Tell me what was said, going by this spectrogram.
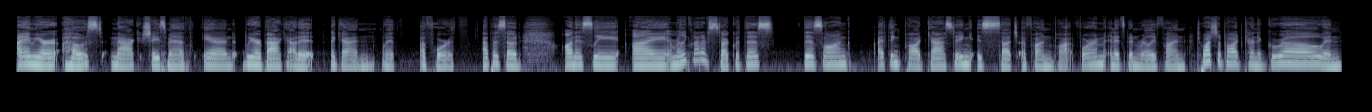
I am your host, Mak Shea Smith, and we are back at it again with a fourth episode. Honestly, I am really glad I've stuck with this this long I think podcasting is such a fun platform and it's been really fun to watch the pod kind of grow and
